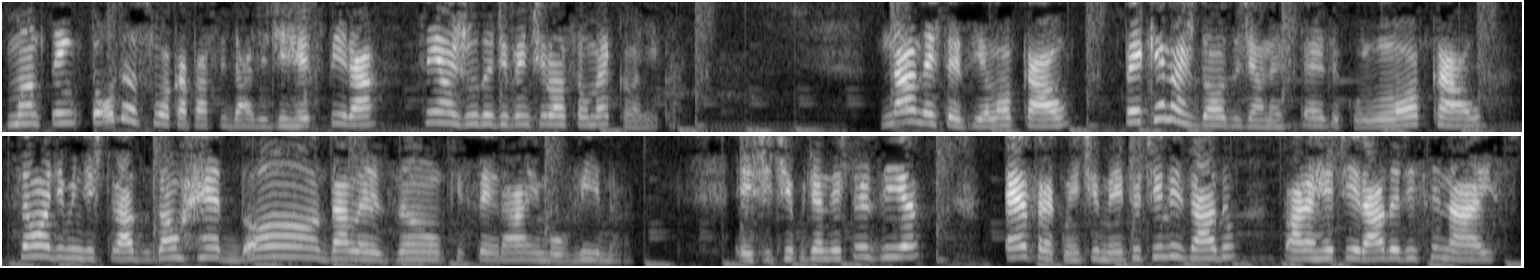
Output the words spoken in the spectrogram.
mantém toda a sua capacidade de respirar sem ajuda de ventilação mecânica. Na anestesia local, pequenas doses de anestésico local são administrados ao redor da lesão que será removida. Este tipo de anestesia é frequentemente utilizado para retirada de sinais,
